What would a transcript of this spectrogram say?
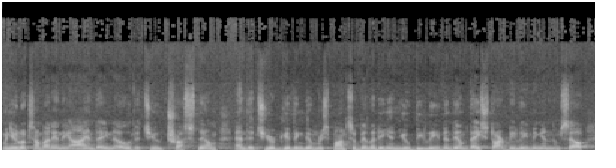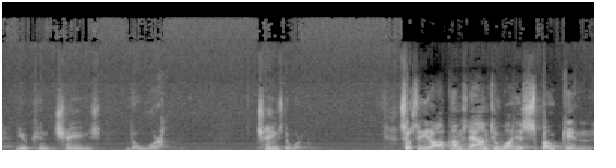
When you look somebody in the eye and they know that you trust them and that you're giving them responsibility and you believe in them, they start believing in themselves, you can change the world. Change the world. So, see, it all comes down to what is spoken.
